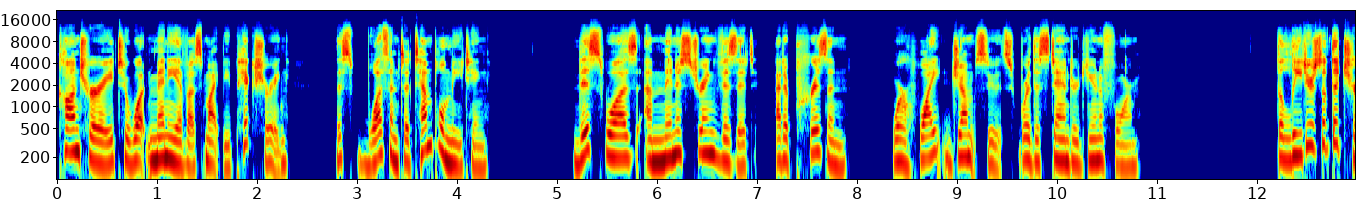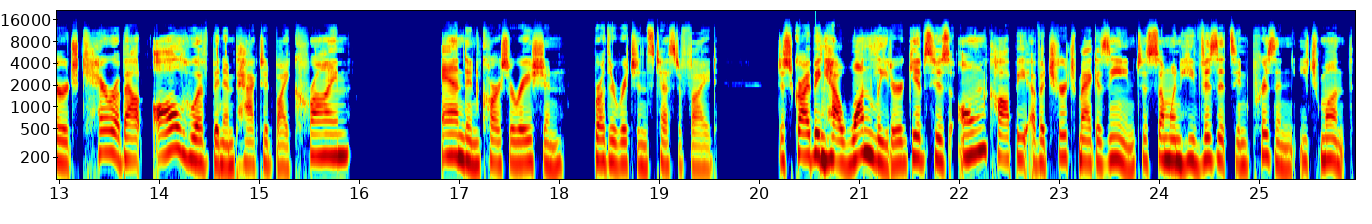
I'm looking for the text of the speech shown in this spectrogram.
Contrary to what many of us might be picturing, this wasn't a temple meeting. This was a ministering visit at a prison where white jumpsuits were the standard uniform. the leaders of the church care about all who have been impacted by crime and incarceration, Brother Richens testified, describing how one leader gives his own copy of a church magazine to someone he visits in prison each month.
